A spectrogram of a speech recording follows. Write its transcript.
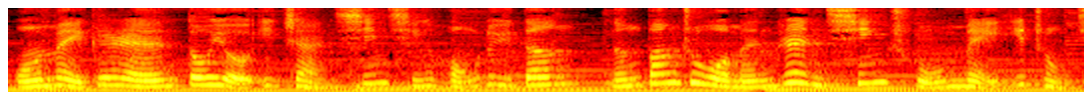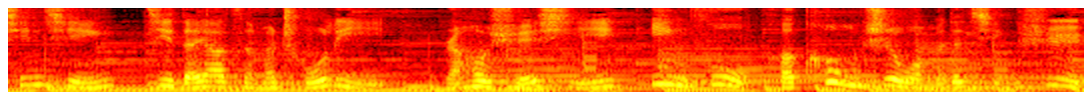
我们每个人都有一盏心情红绿灯，能帮助我们认清楚每一种心情，记得要怎么处理，然后学习应付和控制我们的情绪。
